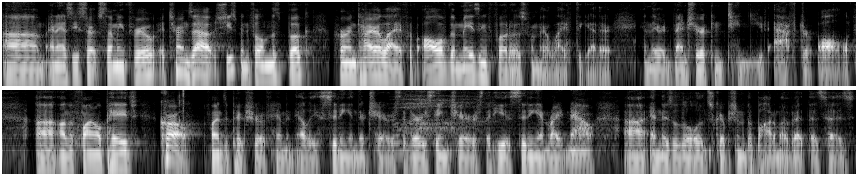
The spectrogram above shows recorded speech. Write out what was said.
Um, and as he starts thumbing through, it turns out she's been filming this book her entire life with all of the amazing photos from their life together. And their adventure continued after all. Uh, on the final page, Carl finds a picture of him and Ellie sitting in their chairs, the very same chairs that he is sitting in right now. Uh, and there's a little inscription at the bottom of it that says,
